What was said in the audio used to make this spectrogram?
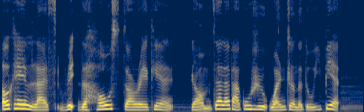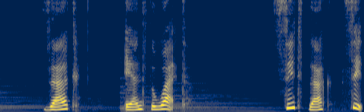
OK，let's read the whole story again。让我们再来把故事完整的读一遍。Zack and the Vet。Sit, Zack, sit.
